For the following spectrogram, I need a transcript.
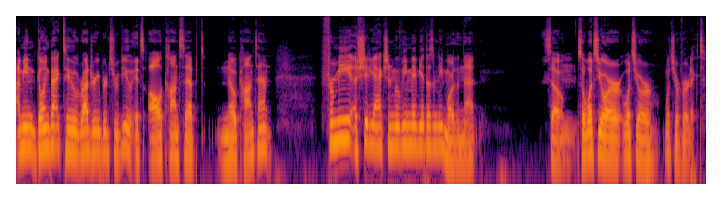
I mean, going back to Roger Ebert's review, it's all concept, no content. For me, a shitty action movie, maybe it doesn't need more than that. So, Hmm. so what's your what's your what's your verdict?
